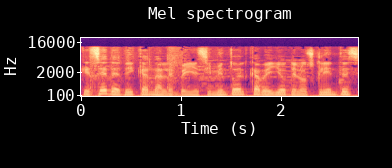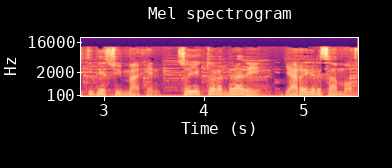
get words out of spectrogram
que se dedican al embellecimiento del cabello de los clientes y de su imagen. Soy Héctor Andrade, ya regresamos.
